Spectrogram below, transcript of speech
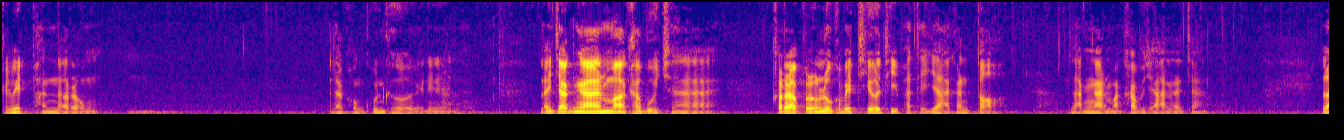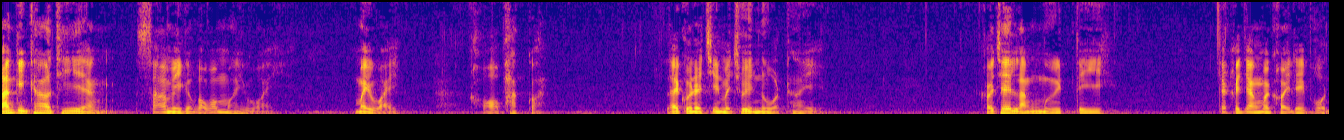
กลวิทย์พันนรงค์และคงคุ้นเคยนี่นะหลังจากงานมาคบูชา ก็เรากับลูกก็ไปเที่ยวที่พัทยากันต่อ หลังงานมาคบูชานะจ๊ะหลังกินข้าวเที่ยง สามีก็บอกว่าไม่ไหว ไม่ไหว ขอพักก่อน และคุณอาชินมาช่วยนวดให้ เขาใช้หลังมือตี แต่ก็ยังไม่ค่อยได้ผล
